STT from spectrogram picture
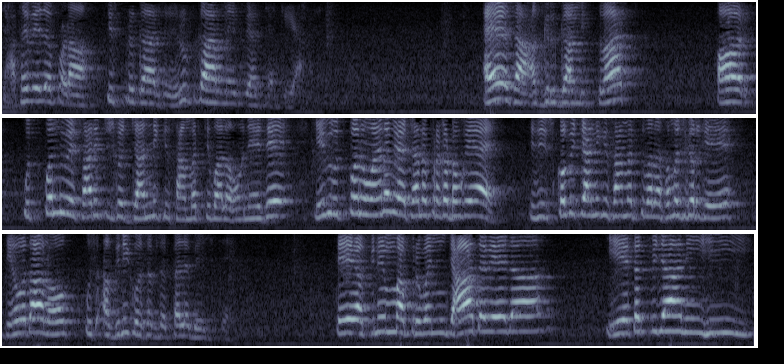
जात वेद पड़ा। इस प्रकार से निरुक्तकार ने व्याख्या किया ऐसा अग्रगामित्वात और उत्पन्न हुए सारी चीज़ को जानने की सामर्थ्य वाला होने से ये भी उत्पन्न हुआ है ना अचानक प्रकट हो गया है। इसको भी जानने की सामर्थ्य वाला समझ करके देवता लोग उस अग्नि को सबसे पहले भेजते हैं। ते अग्निम अब्रुवन जात वेद ये तत्जानी ही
